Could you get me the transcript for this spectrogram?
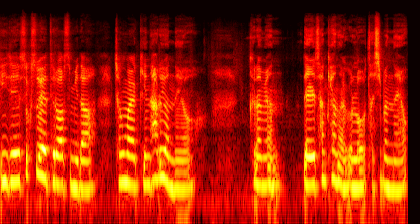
이제 숙소에 들어왔습니다. 정말 긴 하루였네요. 그러면 내일 상쾌한 얼굴로 다시 만나요.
